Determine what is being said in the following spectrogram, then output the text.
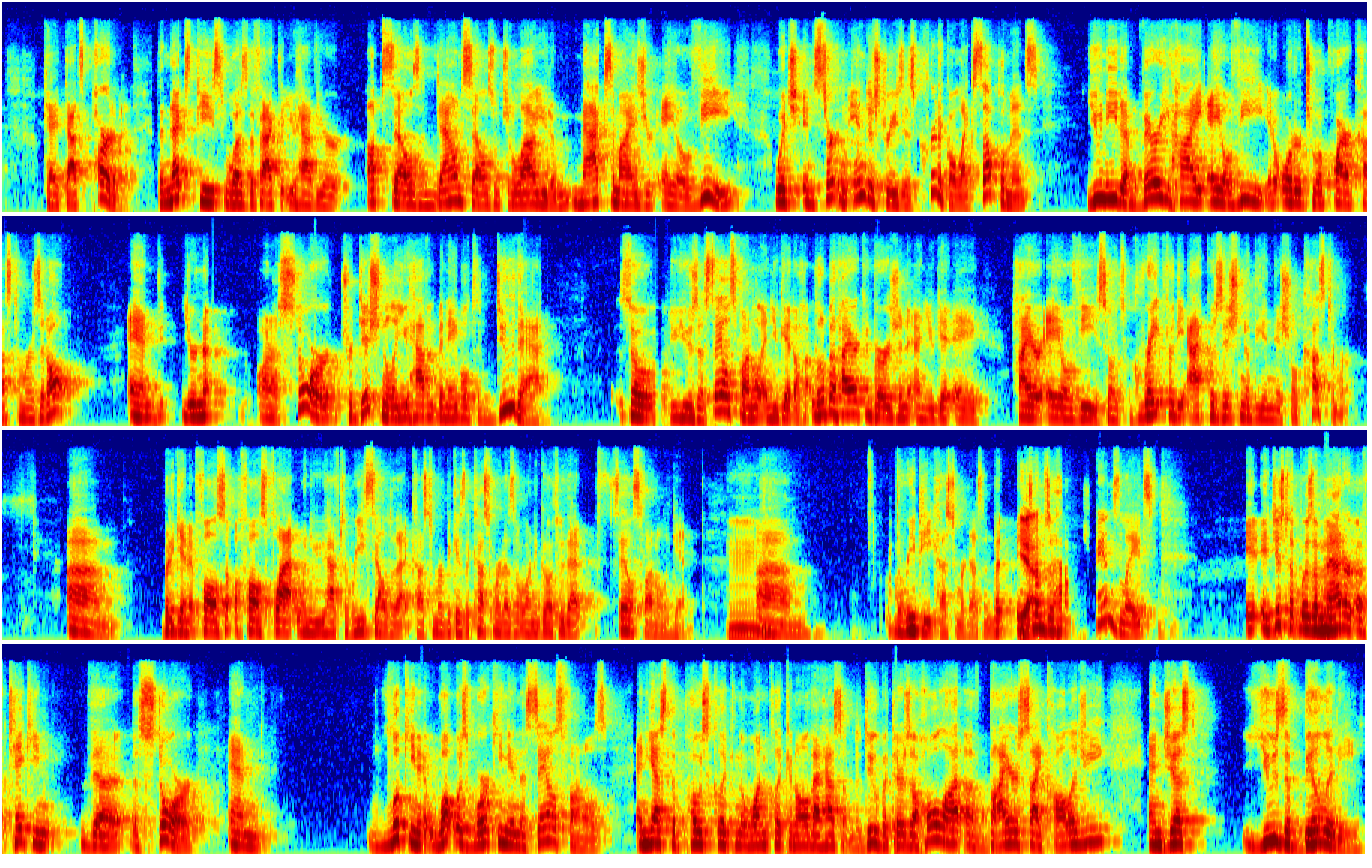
Okay, that's part of it. The next piece was the fact that you have your upsells and downsells, which would allow you to maximize your AOV, which in certain industries is critical, like supplements. You need a very high AOV in order to acquire customers at all. And you're not on a store, traditionally, you haven't been able to do that. So you use a sales funnel and you get a little bit higher conversion and you get a higher AOV. So it's great for the acquisition of the initial customer. Um, but again, it falls falls flat when you have to resell to that customer because the customer doesn't want to go through that sales funnel again. Mm. Um, the repeat customer doesn't. But in Yeah. terms of how it translates, it, it just was a matter of taking the the store and looking at what was working in the sales funnels. And yes, the post click and the one click and all that has something to do, but there's a whole lot of buyer psychology and just usability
